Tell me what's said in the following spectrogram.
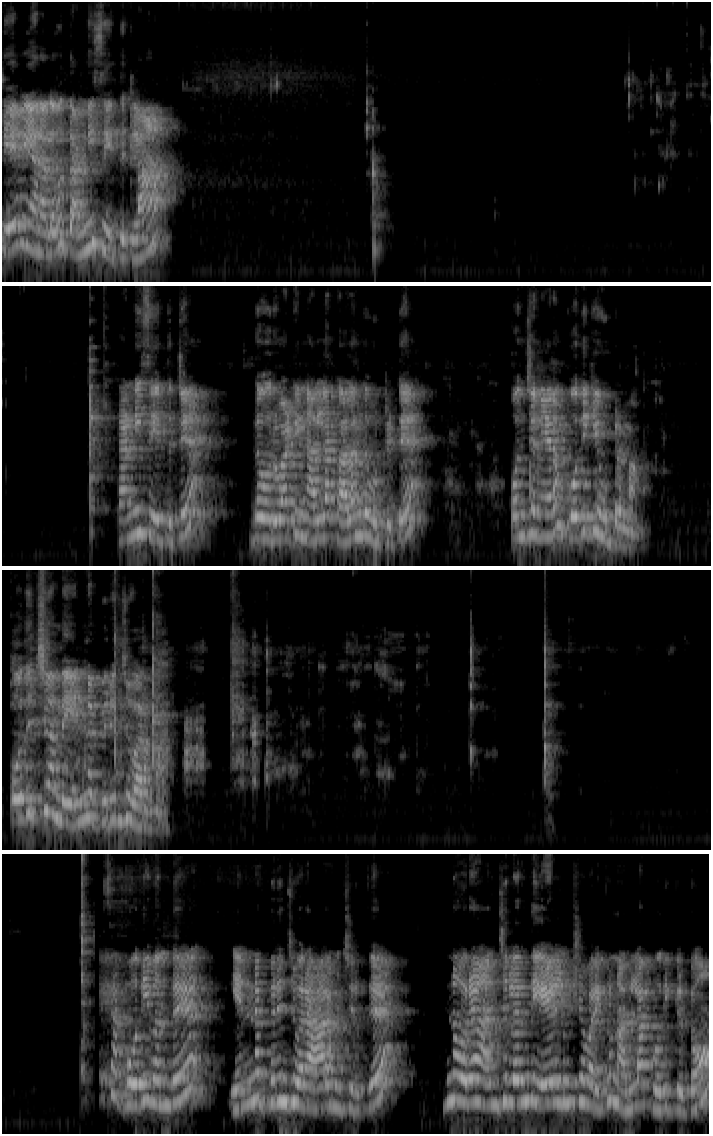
தேவையான அளவு தண்ணி சேர்த்துக்கலாம். தண்ணி சேர்த்துட்டு இதை ஒரு வாட்டி நல்லா கலந்து விட்டுட்டு கொஞ்ச நேரம் கொதிக்க விட்டுறலாம். கொதிச்சு அந்த எண்ணெய் பிரிஞ்சு வரணும். கொதி வந்து எண்ணெய் பிரிஞ்சு வர ஆரம்பிச்சிருக்கு. இன்னும் ஒரு அஞ்சுல இருந்து ஏழு நிமிஷம் வரைக்கும் நல்லா கொதிக்கட்டும்.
